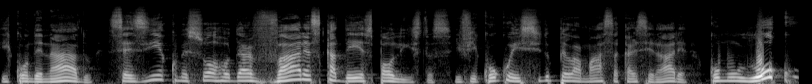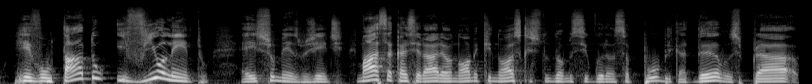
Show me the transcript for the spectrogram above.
e condenado, Cezinha começou a rodar várias cadeias paulistas e ficou conhecido pela massa carcerária como um louco, revoltado e violento. É isso mesmo, gente. Massa carcerária é o nome que nós que estudamos segurança pública damos pra,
